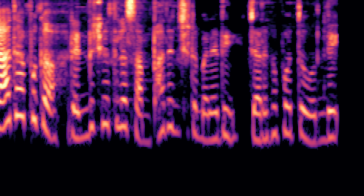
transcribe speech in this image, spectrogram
దాదాపుగా రెండు చేతుల సంపాదించడం అనేది జరగబోతూ ఉంది.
